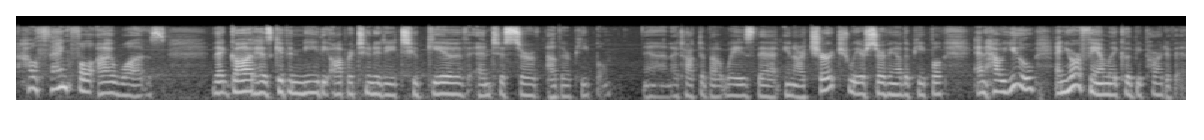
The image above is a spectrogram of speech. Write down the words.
how thankful I was that God has given me the opportunity to give and to serve other people. And I talked about ways that in our church we are serving other people and how you and your family could be part of it.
